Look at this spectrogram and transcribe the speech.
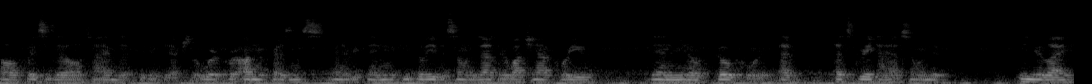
all places at all times. I forget the actual word for omnipresence and everything. If you believe that someone's out there watching out for you, then you know go for it. I, that's great to have someone that in your life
